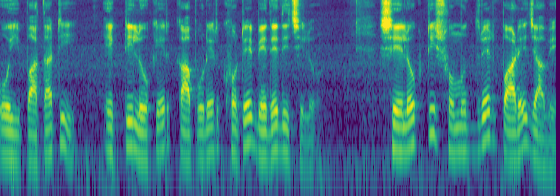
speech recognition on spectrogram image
ওই পাতাটি একটি লোকের কাপড়ের খোঁটে বেঁধে দিছিল। সে লোকটি সমুদ্রের পাড়ে যাবে।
